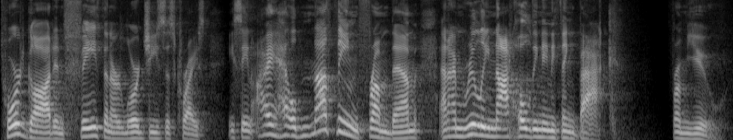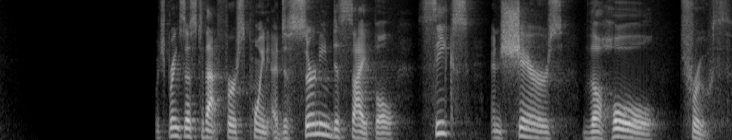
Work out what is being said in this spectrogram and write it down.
toward God and faith in our Lord Jesus Christ. He's saying, I held nothing from them, and I'm really not holding anything back from you. Which brings us to that first point. A discerning disciple seeks and shares the whole truth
